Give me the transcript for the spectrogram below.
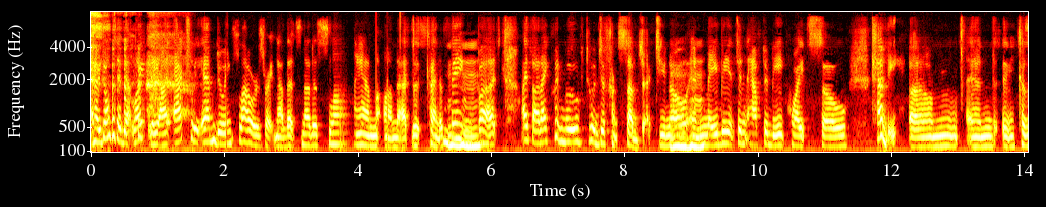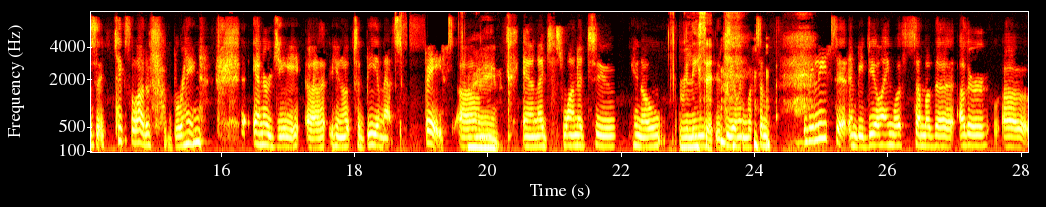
And I don't say that lightly. I actually am doing flowers right now. That's not a slam on that kind of thing, mm-hmm. but I thought I could move to a different subject, you know, mm-hmm. and maybe it didn't have to be quite so heavy. Um, and because it takes a lot of brain energy, uh, you know, to be in that space. Um, right. And I just wanted to you know, release it, dealing with some, release it, and be dealing with some of the other uh,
